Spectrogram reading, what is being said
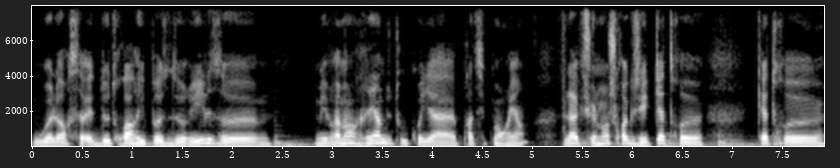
Ou alors ça va être 2-3 reposts de Reels mais vraiment rien du tout. Quoi. Il y a pratiquement rien. Là, actuellement, je crois que j'ai 4, 4,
